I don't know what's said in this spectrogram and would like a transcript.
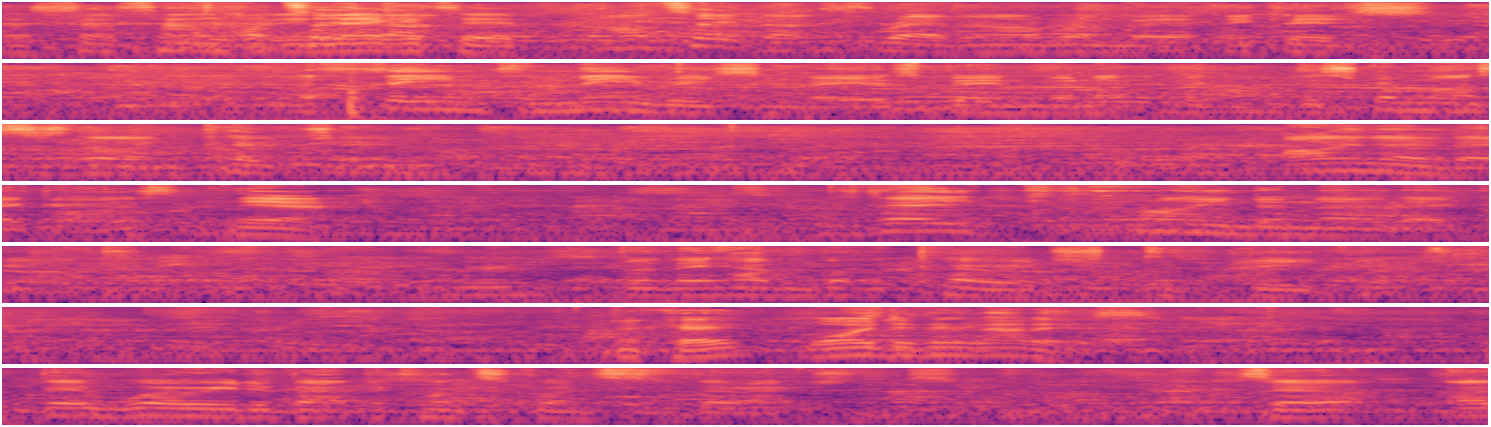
That sounds sounds I'll really negative. That, I'll take that thread and I'll run with it because a theme for me recently has been when I, the, the Scrum Masters that I'm coaching, I know they're good. Yeah. They kind of know they're good, but they haven't got the courage to be good. Okay. Why do you think that is? They're worried about the consequences of their actions. So, I,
